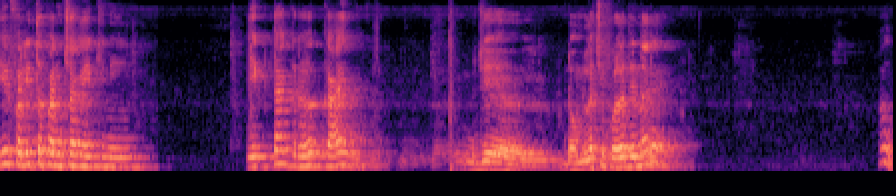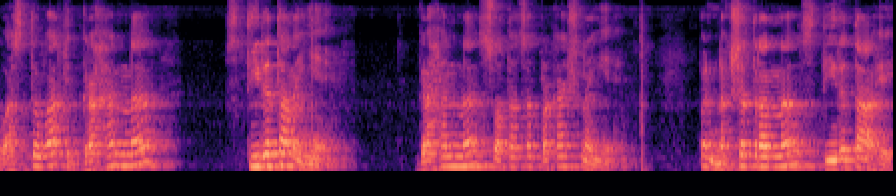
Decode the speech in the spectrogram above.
हे फलित पंचांग आहे की नाही? एकटा ग्रह काय म्हणजे डोंबलाची फळं देणार आहे? हो, वास्तवात ग्रहांना स्थिरता नाही आहे ग्रहांना स्वतःचा प्रकाश नाही आहे पण नक्षत्रांना स्थिरता आहे.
